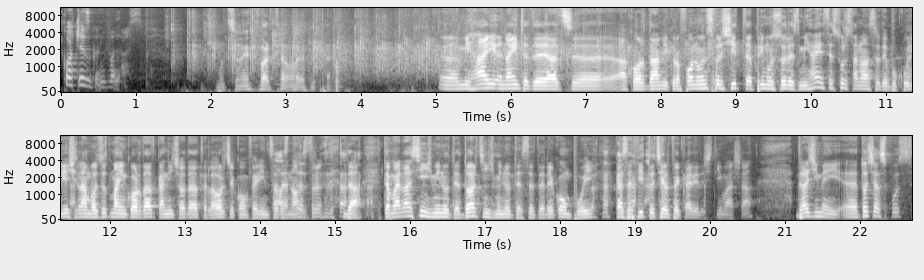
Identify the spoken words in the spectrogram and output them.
Cu acest gând vă las. Mulțumim foarte mult. Uh, Mihai, înainte de a-ți uh, acorda microfonul, în sfârșit, uh, primul surâs. Mihai este sursa noastră de bucurie și l-am văzut mai încordat ca niciodată la orice conferință Astăzi, de noastră. Da. da. Te mai las 5 minute, doar 5 minute să te recompui, ca să fii tu cel pe care îl știm așa. Dragii mei, tot ce a spus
